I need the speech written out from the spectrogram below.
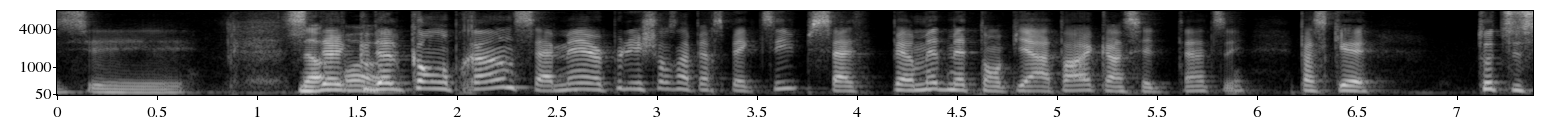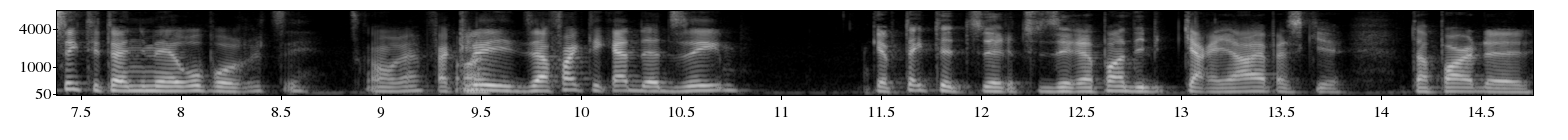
c'est. de, ouais. de le comprendre, ça met un peu les choses en perspective, puis ça te permet de mettre ton pied à terre quand c'est le temps, tu sais. Parce que toi, tu sais que tu es un numéro pour eux, tu sais. Tu comprends? Fait que là, il y a des affaires que tu es capable de dire que peut-être que tu, tu dirais pas en début de carrière parce que tu as peur de,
